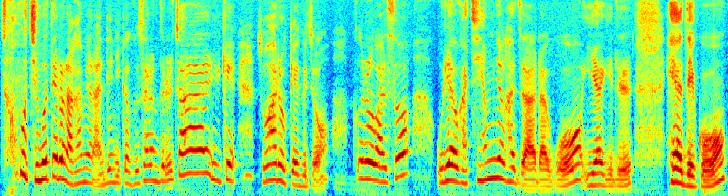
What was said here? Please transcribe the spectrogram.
전부 지멋대로 나가면 안 되니까 그 사람들을 잘 이렇게 조화롭게 그죠 끌어와서 우리하고 같이 협력하자라고 이야기를 해야 되고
